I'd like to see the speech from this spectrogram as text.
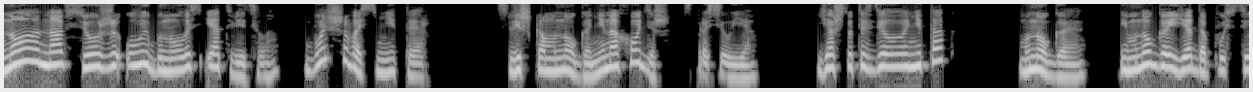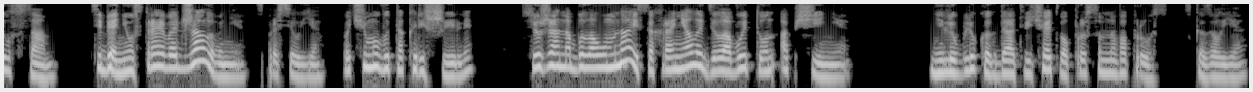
но она все же улыбнулась и ответила. Больше восьми тер. Слишком много, не находишь? Спросил я. Я что-то сделала не так? Многое. И многое я допустил сам. «Тебя не устраивает жалование?» — спросил я. «Почему вы так решили?» Все же она была умна и сохраняла деловой тон общения. «Не люблю, когда отвечают вопросом на вопрос», — сказал я.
